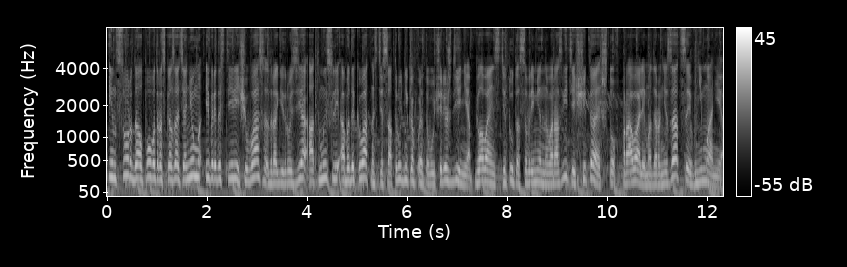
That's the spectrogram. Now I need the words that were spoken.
Инсор дал повод рассказать о нем и предостеречь вас, дорогие друзья, от мысли об адекватности сотрудников этого учреждения. Глава Института современного развития считает, что в провале модернизации, внимание,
